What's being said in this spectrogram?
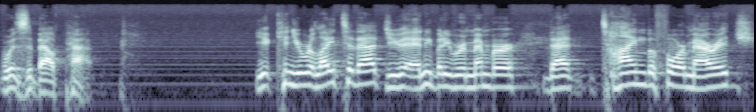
was about Pat. You, can you relate to that? Do you, anybody remember that time before marriage?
